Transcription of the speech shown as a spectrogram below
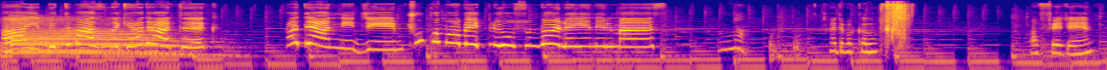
Hayır bitti mi ağzındaki hadi artık. Hadi anneciğim çok ama bekliyorsun böyle yenilmez. Hadi bakalım. Aferin.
